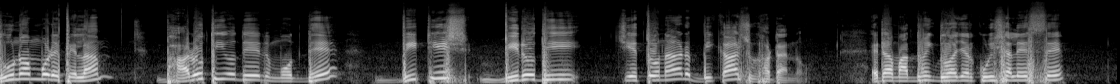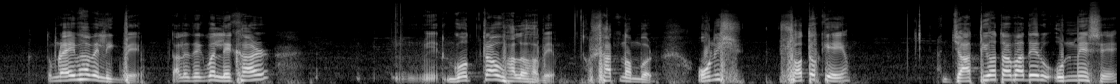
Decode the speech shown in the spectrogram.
দু নম্বরে পেলাম ভারতীয়দের মধ্যে ব্রিটিশ বিরোধী চেতনার বিকাশ ঘটানো। এটা মাধ্যমিক দু হাজার কুড়ি সালে এসছে। তোমরা এইভাবে লিখবে। তাহলে দেখবে লেখার গোত্রাও ভালো হবে। সাত নম্বর, উনিশ শতকে জাতীয়তাবাদের উন্মেষে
